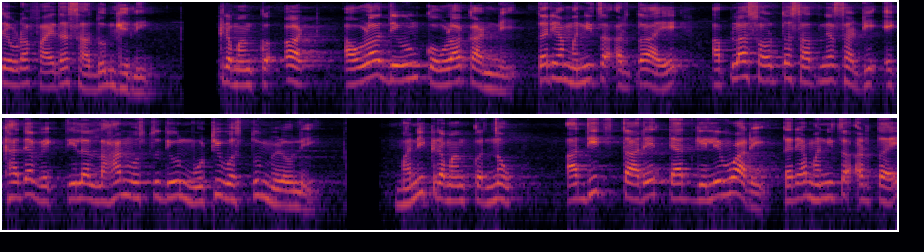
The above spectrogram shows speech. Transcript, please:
तेवढा फायदा साधून घेणे. क्रमांक आठ आवळा देऊन कोवळा काढणे. तर या म्हणीचा अर्थ आहे आपला स्वार्थ साधण्यासाठी एखाद्या व्यक्तीला लहान वस्तू देऊन मोठी वस्तू मिळवणे. म्हणी क्रमांक नऊ आधीच तारे त्यात गेले वारे. तर या म्हणीचा अर्थ आहे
